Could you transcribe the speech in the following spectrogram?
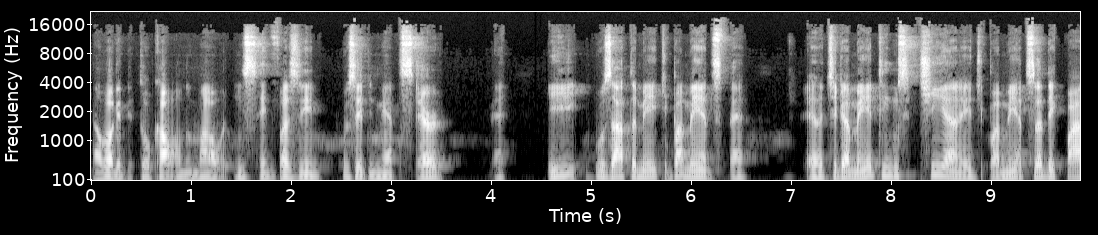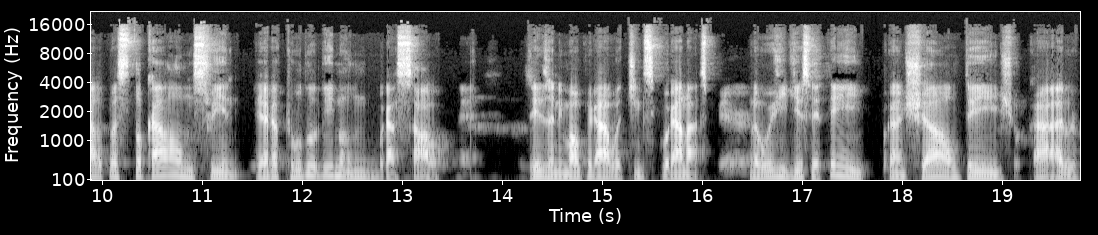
na hora de tocar o animal, e sempre fazer o procedimento certo, né? e usar também equipamentos, né? antigamente não se tinha equipamentos adequados para se tocar um suíno. Era tudo ali no braçal. Né? Às vezes o animal virava, tinha que segurar nas pernas. Hoje em dia você tem pranchão, tem chocalho,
